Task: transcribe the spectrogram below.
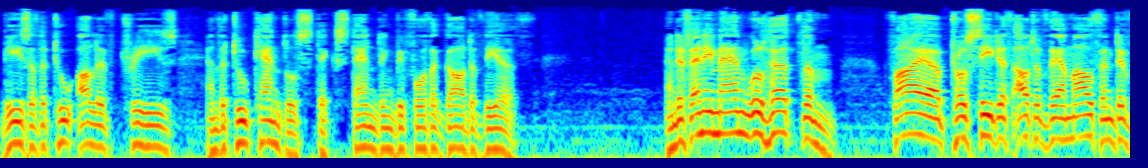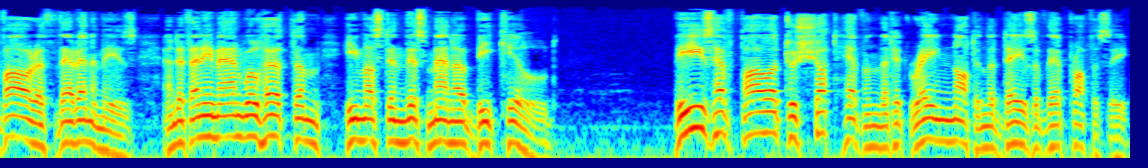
These are the two olive trees and the two candlesticks standing before the God of the earth. And if any man will hurt them, fire proceedeth out of their mouth and devoureth their enemies. And if any man will hurt them, he must in this manner be killed. These have power to shut heaven that it rain not in the days of their prophecy,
